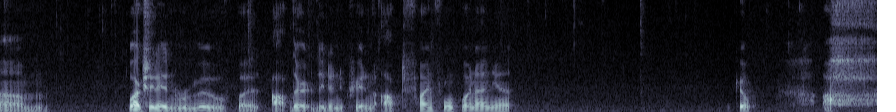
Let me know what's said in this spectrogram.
Um, well, actually, they didn't remove, but op, they didn't create an Optifine for 1.9 yet. Go. Oh.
